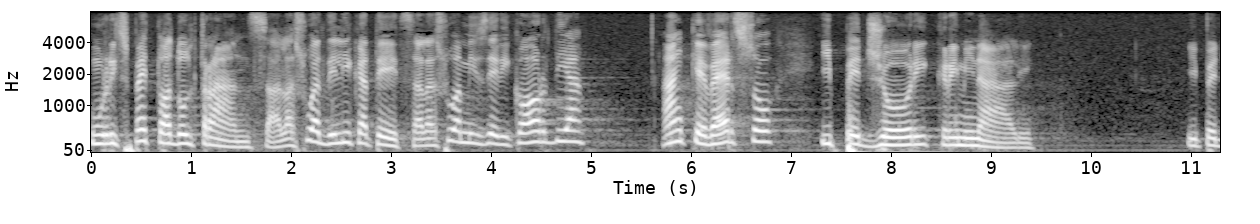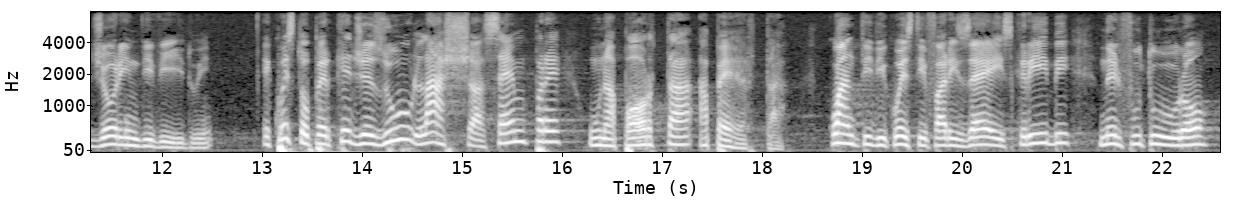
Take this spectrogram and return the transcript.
un rispetto ad oltranza, la sua delicatezza, la sua misericordia anche verso i peggiori criminali, i peggiori individui. E questo perché Gesù lascia sempre una porta aperta. Quanti di questi farisei, scribi, nel futuro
